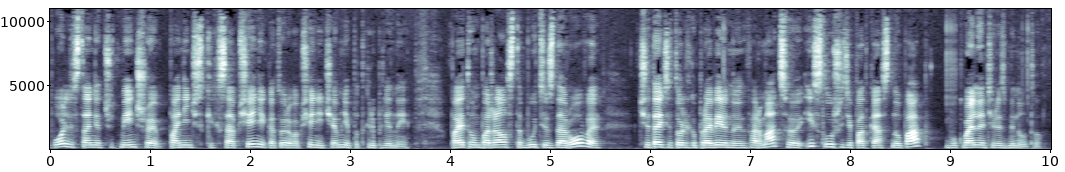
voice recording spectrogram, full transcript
поле станет чуть меньше панических сообщений, которые вообще ничем не подкреплены. Поэтому, пожалуйста, будьте здоровы, читайте только проверенную информацию и слушайте подкаст «Ну, пап» буквально через минуту.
